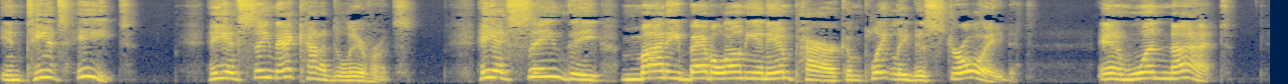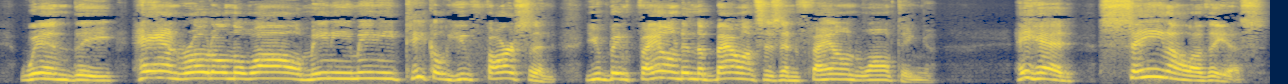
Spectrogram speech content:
intense heat. He had seen that kind of deliverance. He had seen the mighty Babylonian Empire completely destroyed. And one night, when the hand wrote on the wall, Mene, mene, you upharsin, you've been found in the balances and found wanting. He had seen all of this.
